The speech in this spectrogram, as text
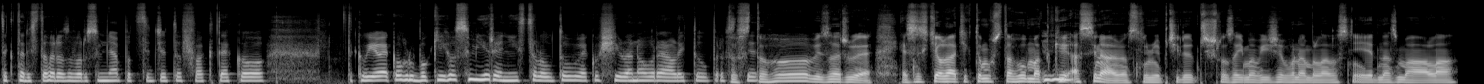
tak tady z toho rozhovoru jsem měla pocit, že to fakt jako takového jako hlubokého smíření s celou tou jako šílenou realitou. Prostě. To z toho vyzařuje. Já jsem chtěl dát k tomu vztahu matky mm-hmm. a syna. Vlastně mě přijde, přišlo zajímavé, že ona byla vlastně jedna z mála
